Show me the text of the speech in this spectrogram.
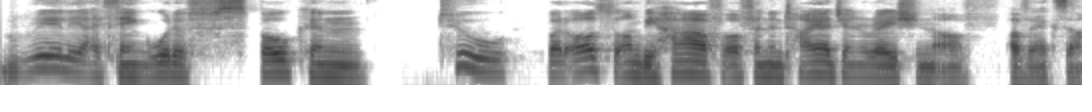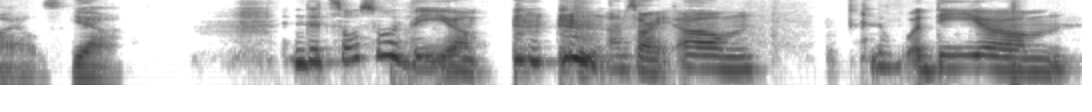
really, I think, would have spoken to, but also on behalf of an entire generation of, of exiles. Yeah. And it's also the, um, I'm sorry, um, the, um,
